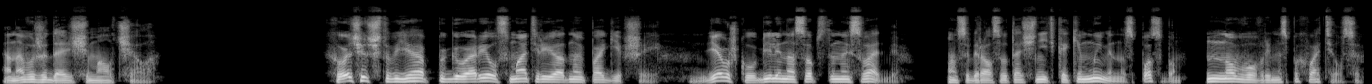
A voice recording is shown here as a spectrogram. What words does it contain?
Она выжидающе молчала. «Хочет, чтобы я поговорил с матерью одной погибшей. Девушку убили на собственной свадьбе. Он собирался уточнить, каким именно способом, но вовремя спохватился.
